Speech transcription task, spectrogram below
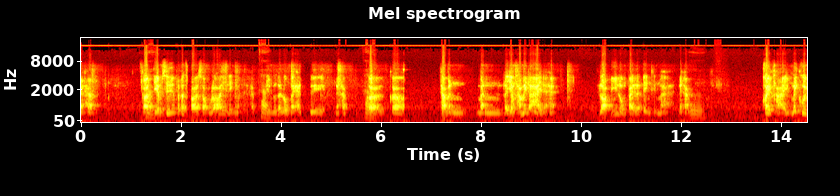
นะครับ ก็เตรียมซื้อปตทสองร้อยอะไรเงี้ยนะครับค่ะเดี๋ยวมันก็ลงไปให้ซื้อเองนะครับค่ะก็ก็ถ้ามันมันเรายังทำไม่ได้นะฮะรอบนี้ลงไปแล้วเด้งขึ้นมานะครับอืมค่อยขายไม่ควร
